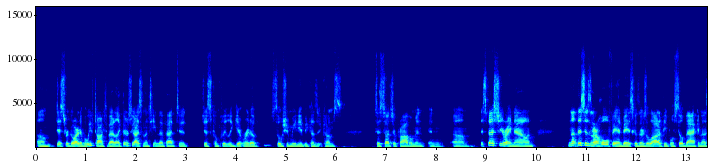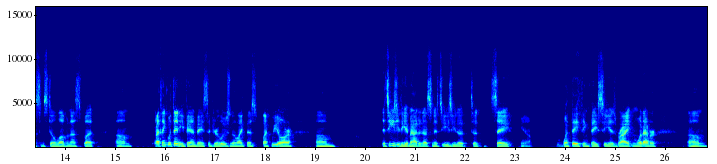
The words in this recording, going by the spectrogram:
um, disregard it. But we've talked about it. Like there's guys on the team that have had to just completely get rid of social media because it comes to such a problem, and and um, especially right now. And not this isn't our whole fan base because there's a lot of people still backing us and still loving us. But um, I think with any fan base, if you're losing it like this, like we are, um, it's easy to get mad at us and it's easy to to say you know what they think they see is right and whatever um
